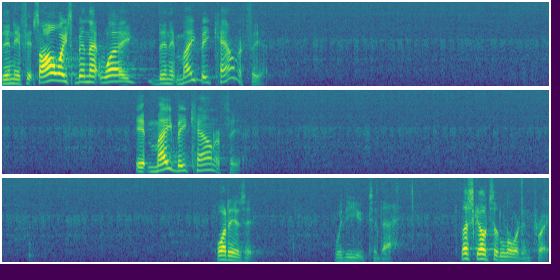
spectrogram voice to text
Then, if it's always been that way, then it may be counterfeit. It may be counterfeit. What is it with you today? Let's go to the Lord in prayer.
